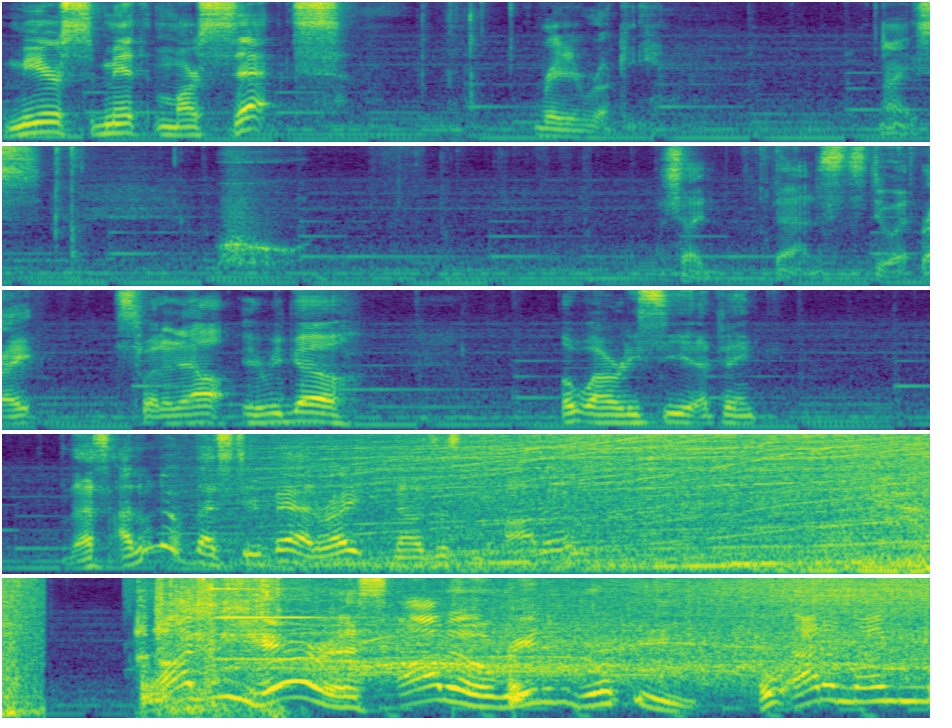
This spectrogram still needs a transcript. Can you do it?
Mir Smith Marset rated rookie. Nice. Whew. Should I? Yeah, just do it, right? Sweat it out. Here we go. Oh, I already see it, I think. That's, I don't know if that's too bad, right? Now, is this the auto? Najee Harris, auto, rated rookie. Oh, out of 99.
